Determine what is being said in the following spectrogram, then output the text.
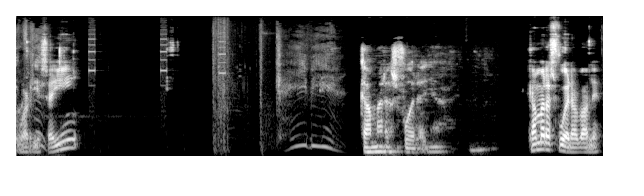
Guardias ahí. Cámaras fuera ya. Cámaras fuera, vale.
